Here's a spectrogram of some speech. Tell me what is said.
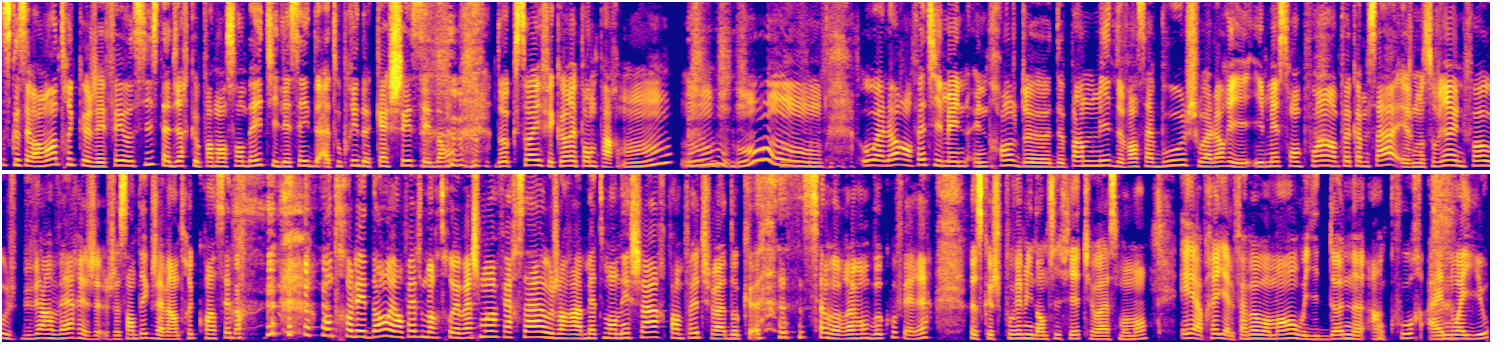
parce que c'est vraiment un truc que j'ai fait aussi, c'est-à-dire que pendant son date, il essaye à tout prix de cacher ses dents. Donc, soit il fait que répondre par Hum, hum, hum ou alors en fait il met une, une tranche de, de pain de mie devant sa bouche, ou alors il, il met son poing un peu comme ça. Et je me souviens une fois où je buvais un verre et je, je sentais que j'avais un truc coincé dans, entre les dents, et en fait je me retrouvais vachement à faire ça, ou genre à mettre mon écharpe un peu, tu vois. Donc ça m'a vraiment beaucoup fait rire parce que je pouvais m'identifier, tu vois, à ce moment. Et après il y a le fameux moment où il donne un cours à NYU,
